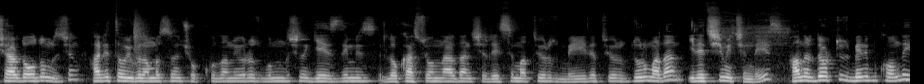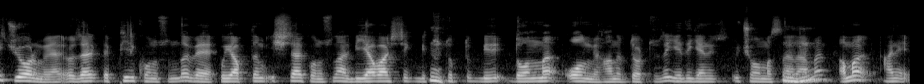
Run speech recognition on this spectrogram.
dışarıda olduğumuz için harita uygulamasını çok kullanıyoruz. Bunun dışında gezdiğimiz lokasyonlardan işte resim atıyoruz, mail atıyoruz. Durmadan iletişim içindeyiz. Honor 400 beni bu konuda hiç yormuyor. Yani özellikle pil konusunda ve bu yaptığım işler konusunda hani bir yavaşlık, bir tutukluk, bir donma olmuyor Honor 400'de. 7 Gen 3 olmasına Hı hı. rağmen. Ama hani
